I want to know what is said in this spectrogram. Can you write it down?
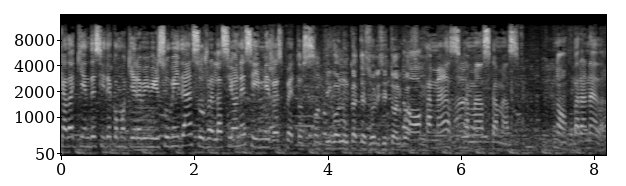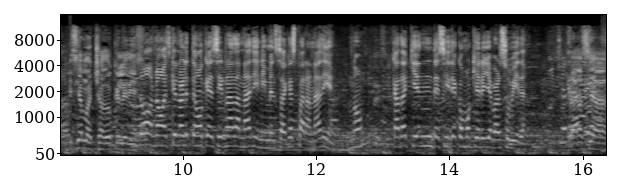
cada quien decide cómo quiere vivir su vida, sus relaciones y mis respetos. ¿Contigo nunca te solicitó algo No, así? jamás, jamás, jamás. No, para nada. Alicia Machado, ¿qué le dice? No, no, es que no le tengo que decir nada a nadie, ni mensajes para nadie, ¿no? Cada quien decide cómo quiere llevar su vida. Gracias.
